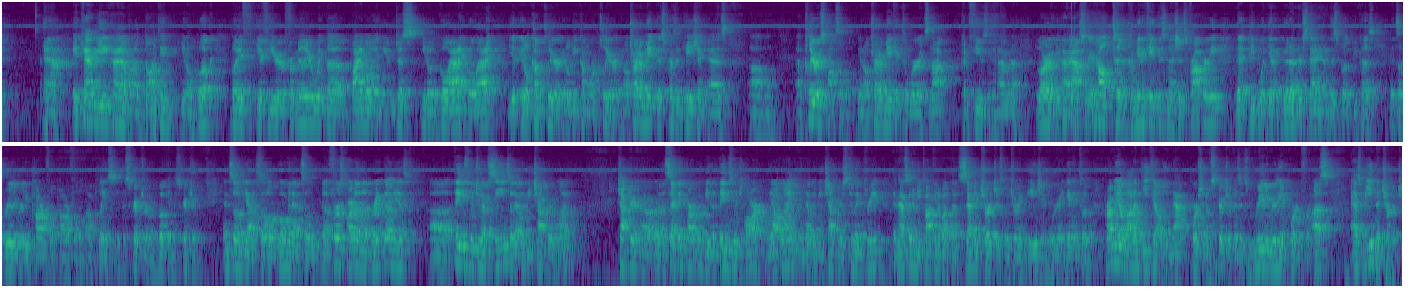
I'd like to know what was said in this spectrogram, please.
and it can be kind of a daunting, you know, book. But if if you're familiar with the Bible and you just you know go at it, go at it, it it'll come clear. It'll become more clear. And I'll try to make this presentation as um, uh, clear as possible. You know, I'll try to make it to where it's not confusing. And I'm gonna, Lord, I I ask for your help to communicate this message properly, that people would get a good understanding of this book because it's a really, really powerful, powerful uh, place in the scripture, or book in the scripture. And so, yeah, so I'll go over that. So the first part of the breakdown is uh, things which you have seen. So that would be chapter one. Chapter, uh, or the second part would be the things which are the outline, and that would be chapters two and three. And that's going to be talking about the seven churches which are in Asia. We're going to get into probably a lot of detail in that portion of scripture because it's really, really important for us as being the church.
